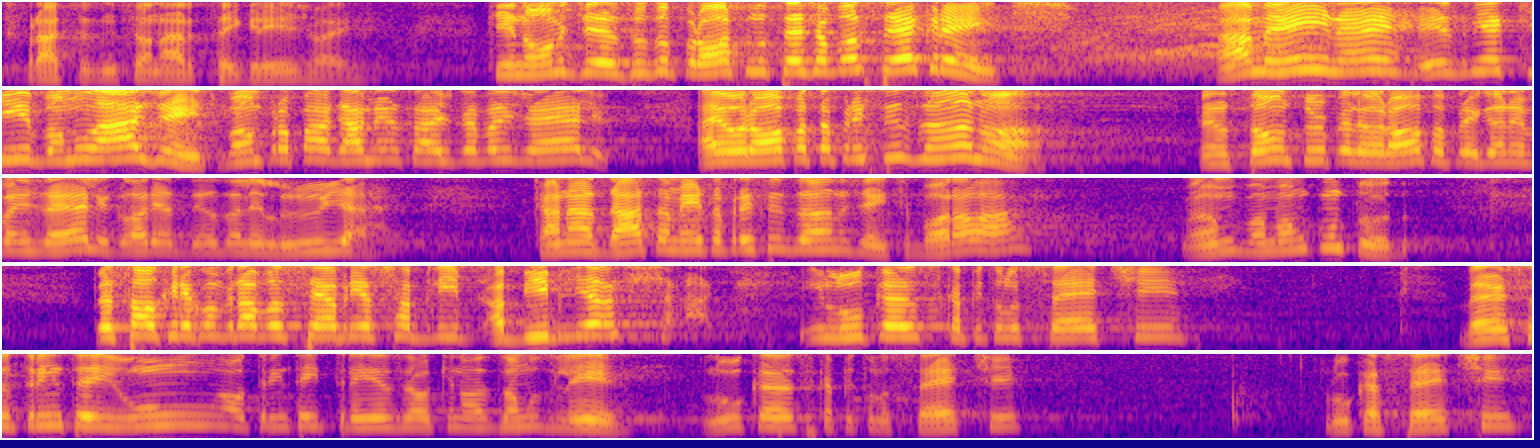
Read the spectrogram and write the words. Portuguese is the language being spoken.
muito fraco esses missionários dessa igreja. Que em nome de Jesus o próximo seja você, crente. Amém, né? Eis-me aqui, vamos lá, gente, vamos propagar a mensagem do Evangelho. A Europa está precisando, ó. Pensou um tour pela Europa pregando o Evangelho? Glória a Deus, aleluia. Canadá também está precisando, gente, bora lá. Vamos, vamos, vamos com tudo. Pessoal, eu queria convidar você a abrir a, sua, Bíblia em Lucas capítulo 7, verso 31 ao 33 é o que nós vamos ler. Lucas capítulo 7, Lucas 7,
